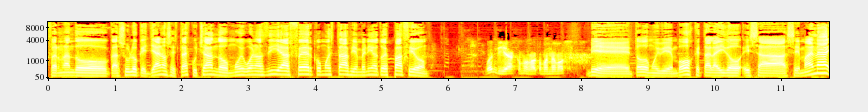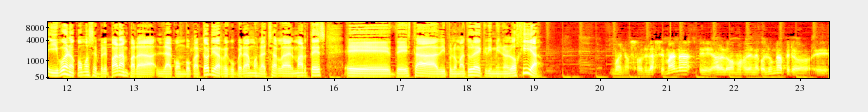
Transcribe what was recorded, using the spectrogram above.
Fernando Casulo, que ya nos está escuchando. Muy buenos días, Fer, ¿cómo estás? Bienvenido a tu espacio. Buen día, ¿cómo va? ¿Cómo andamos? Bien, todo muy bien. ¿Vos qué tal ha ido esa semana? Y bueno, ¿cómo se preparan para la convocatoria? Recuperamos la charla del martes eh, de esta diplomatura de criminología. Bueno, sobre la semana, eh, ahora lo vamos a ver en la columna, pero eh,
